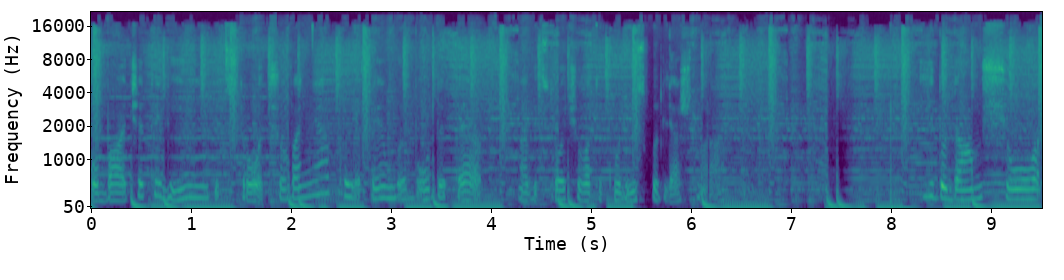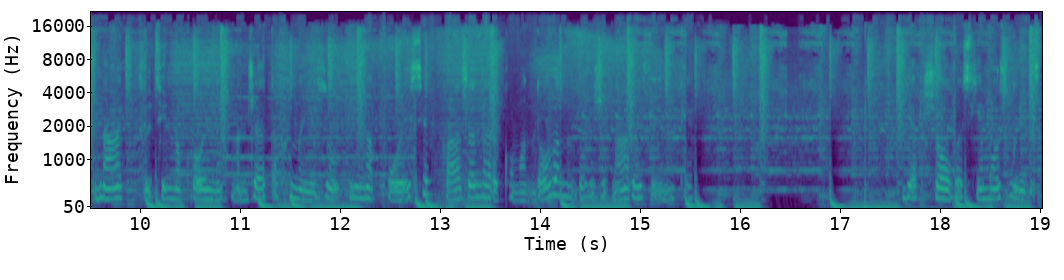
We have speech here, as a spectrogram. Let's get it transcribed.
побачите лінії відстрочування, по яким ви будете відстрочувати коліску для шнура. І додам, що на суцільно кроєних манжетах низу і на поясі вказана рекомендована довжина резинки. Якщо у вас є можливість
